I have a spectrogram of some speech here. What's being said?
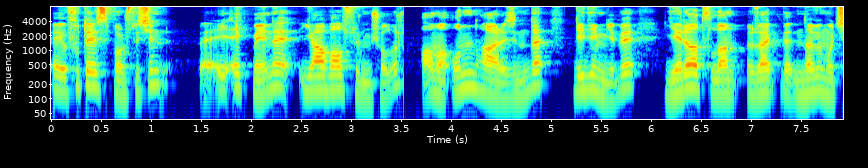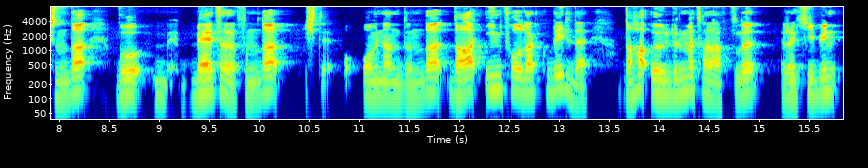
e, Foot Esports için e, ekmeğine yağ bal sürmüş olur. Ama onun haricinde dediğim gibi yere atılan özellikle Navi maçında bu B tarafında işte oynandığında daha info odaklı değil de daha öldürme taraflı rakibin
